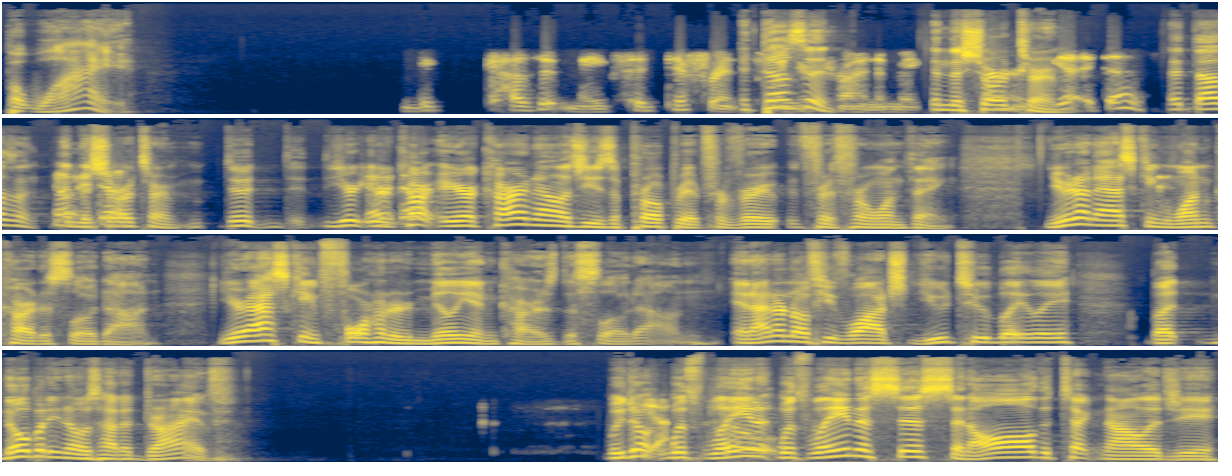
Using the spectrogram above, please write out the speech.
but why? Because it makes a difference. It doesn't you're trying to make in the short turn. term. Yeah, it does. It doesn't No, in the it short term, dude. Your No, your car does. your car analogy is appropriate for very for, for one thing. You're not asking one car to slow down. You're asking 400 million cars to slow down. And I don't know if you've watched YouTube lately, but nobody knows how to drive. We don't Yeah, with lane so- with lane assists and all the technology.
